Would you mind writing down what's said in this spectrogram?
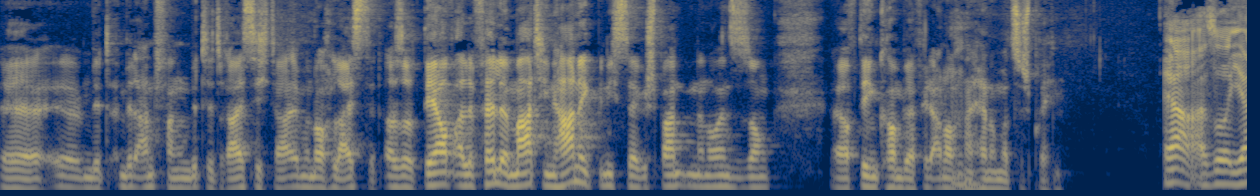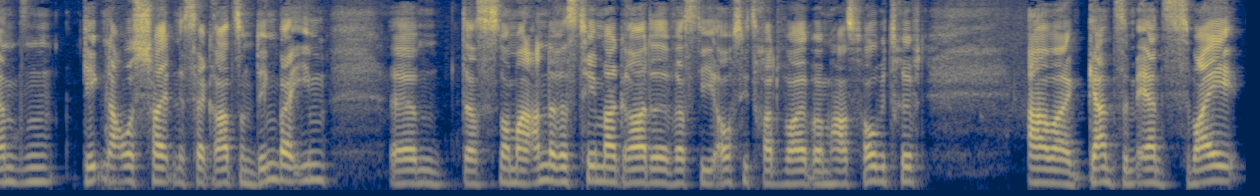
äh, mit, mit Anfang, Mitte 30 da immer noch leistet. Also der auf alle Fälle. Martin Harnik bin ich sehr gespannt in der neuen Saison. Äh, auf den kommen wir vielleicht auch noch nachher nochmal zu sprechen. Ja, also Jansen, Gegner ausschalten ist ja gerade so ein Ding bei ihm. Ähm, das ist nochmal ein anderes Thema gerade, was die Aufsichtsratwahl beim HSV betrifft. Aber ganz im Ernst, zwei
